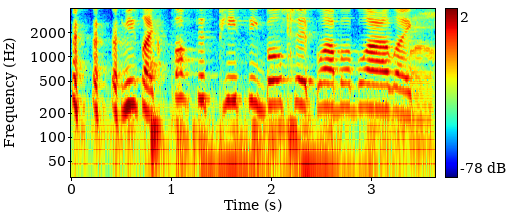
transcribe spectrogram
and he's like, fuck this PC bullshit, blah, blah, blah. Like, Wow.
